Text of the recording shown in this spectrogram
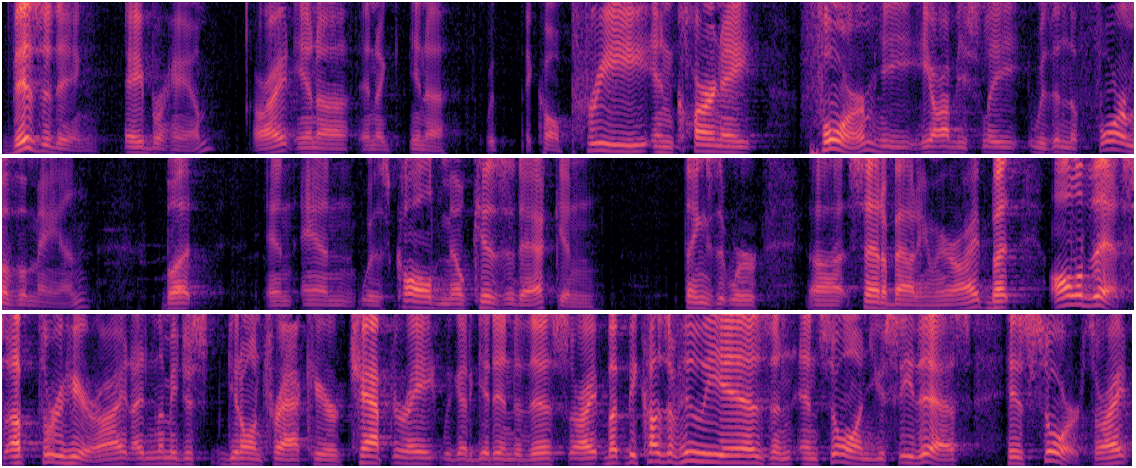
visiting Abraham all right, in a, in a, in a what they call pre incarnate form. He, he obviously was in the form of a man, but, and, and was called Melchizedek and things that were uh, said about him here, all right? But all of this up through here, all right? And let me just get on track here. Chapter 8, we got to get into this, all right? But because of who he is and, and so on, you see this, his source, all right?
